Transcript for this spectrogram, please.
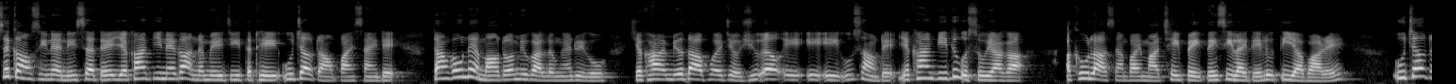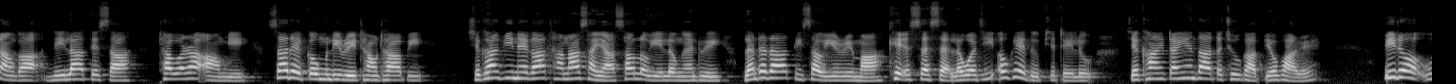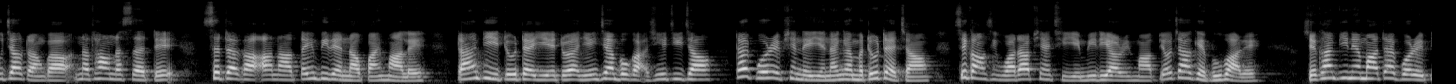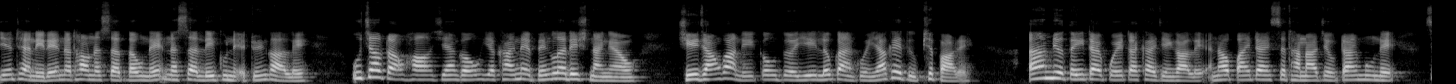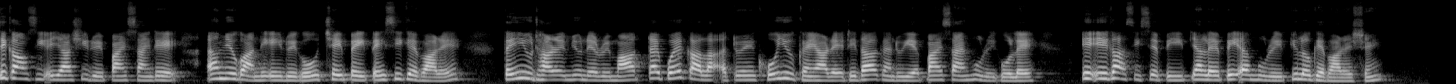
စစ်ကောင်စီနဲ့နှိစက်တဲ့ရခိုင်ပြည်နယ်ကနမေကြီးတထေဦးကြောက်တောင်ပိုင်ဆိုင်တဲ့တောင်ကုန်းနဲ့မောင်တော်မြို့ကလုပ်ငန်းတွေကိုရခိုင်မျိုးသားအဖွဲ့ချုပ် ULAAA ဦးဆောင်တဲ့ရခိုင်ပြည်သူအစိုးရကအခုလဆန်းပိုင်းမှာချိတ်ပိတ်သိမ်းဆီးလိုက်တယ်လို့သိရပါဗျ။ဦးကြောက်တောင်ကနေလာသစ္စာထာဝရအောင်မြေစတဲ့ကုမ္ပဏီတွေထောင်ထားပြီးရခိုင်ပြည်နယ်ကဌာနဆိုင်ရာဆောက်လုပ်ရေးလုပ်ငန်းတွေလန်တရာတိဆောက်ရေးတွေမှာခေတ်အဆက်ဆက်လက်ဝက်ကြီးအုပ်ခဲ့သူဖြစ်တယ်လို့ရခိုင်တိုင်းရင်းသားတချို့ကပြောပါတယ်။ ပြီးတော့ဦးကြောက်တောင်က2021စစ်တပ်ကအာဏာသိမ်းပြီးတဲ့နောက်ပိုင်းမှာလဲတိုင်းပြည်တိုးတက်ရေးအတွက်ငြိမ်းချမ်းဖို့ကအရေးကြီးကြောင်းတိုက်ပွဲတွေဖြစ်နေရင်နိုင်ငံမတိုးတက်ကြောင်းစစ်ကောင်စီဝါဒဖြန့်ချီရေးမီဒီယာတွေမှာပြောကြားခဲ့ပူးပါတယ်။ရခိုင်ပြည်နယ်မှာတိုက်ပွဲတွေပြင်းထန်နေတဲ့2023နဲ့24ခုနှစ်အတွင်းကလည်းဦးကြောက်တောင်ဟာရန်ကုန်ရခိုင်နဲ့ဘင်္ဂလားဒေ့ရှ်နိုင်ငံကိုရေချောင်းကနေကုန်သွယ်ရေးလောက်ကန်ခွင့်ရခဲ့သူဖြစ်ပါတယ်။ အမ်းမြို့သိမ်းတိုက်ပွဲတိုက်ခိုက်ခြင်းကလည်းအနောက်ပိုင်းတိုင်းစစ်ဌာနချုပ်တိုင်းမှုနဲ့စစ်ကောင်စီအရာရှိတွေပိုင်ဆိုင်တဲ့အမ်းမြို့ကနေအိမ်တွေကိုချိတ်ပိတ်သိမ်းဆည်းခဲ့ပါတယ်။သိမ်းယူထားတဲ့မြို့နယ်တွေမှာတိုက်ပွဲကာလအတွင်းခိုးယူခံရတဲ့ဒေသခံတွေရဲ့ပိုင်ဆိုင်မှုတွေကိုလည်း AA ကစီစစ်ပြီးပြန်လည်ပေးအပ်မှုတွေပြုလုပ်ခဲ့ပါတယ်ရှင်။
